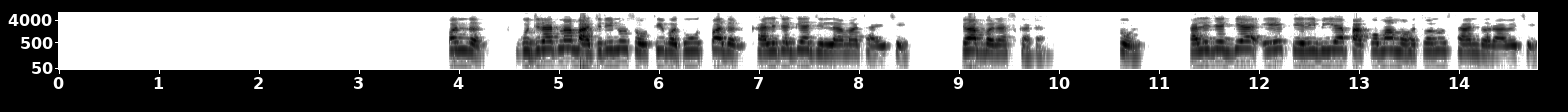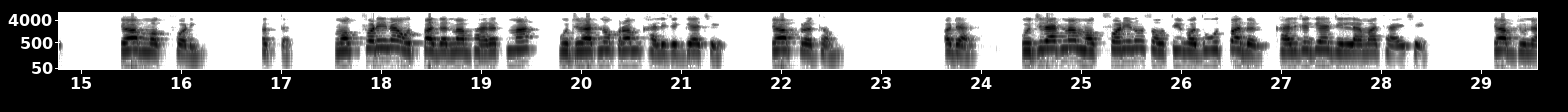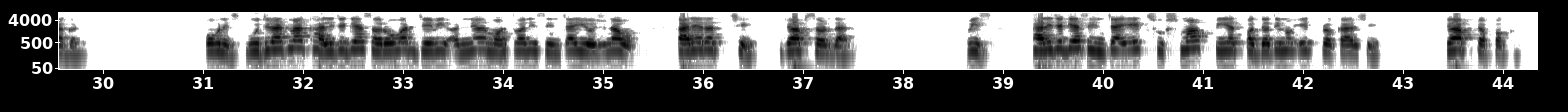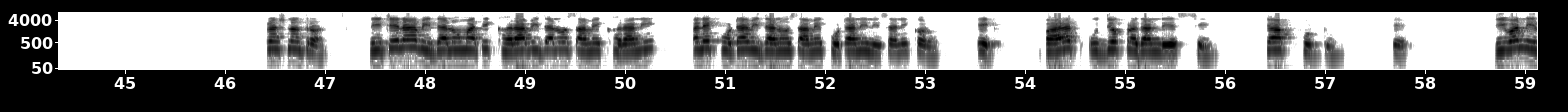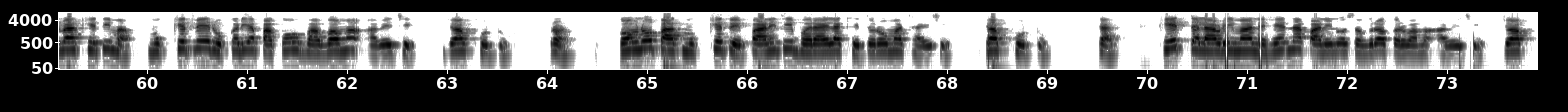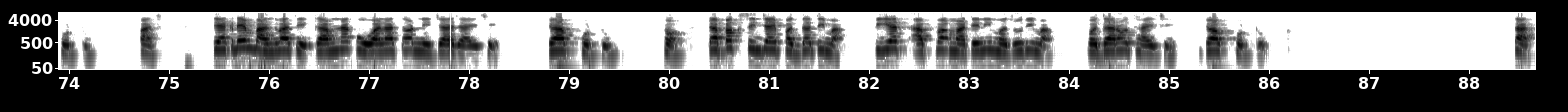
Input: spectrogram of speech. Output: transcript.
પંદર. ગુજરાતમાં બાજરીનું સૌથી વધુ ઉત્પાદન ખાલી જગ્યા જિલ્લામાં થાય છે. જવાબ બનાસકાંઠા. સોળ. ખાલી જગ્યા એ તેલીબિયા પાકોમાં મહત્વનું સ્થાન ધરાવે છે. જવાબ મગફળી. સત્તર. મગફળીના ઉત્પાદનમાં ભારતમાં ગુજરાતનો ક્રમ ખાલી જગ્યા છે. જવાબ પ્રથમ. અઢાર. ગુજરાતમાં મગફળીનું સૌથી વધુ ઉત્પાદન ખાલી જગ્યા જિલ્લામાં થાય છે. જવાબ જુનાગઢ. ઓગણીસ. ગુજરાતમાં ખાલી જગ્યા સરોવર જેવી અન્ય મહત્વની સિંચાઈ યોજનાઓ કાર્યરત છે. જવાબ સરદાર. વીસ. ખાલી જગ્યા સિંચાઈ એક સૂક્ષ્મ પિયત પદ્ધતિનો એક પ્રકાર છે. જવાબ ટપક. પ્રશ્ન ત્રણ. નીચેના વિધાનોમાંથી ખરા વિધાનો સામે ખરાની અને ખોટા વિધાનો સામે ખોટાની નિશાની કરો. એક. ભારત ઉદ્યોગ પ્રધાન દેશ છે. જવાબ ખોટું. બે. જીવન નિર્વાહ ખેતીમાં મુખ્યત્વે રોકડિયા પાકો વાવવામાં આવે છે. જવાબ ખોટું. ત્રણ. ઘઉંનો પાક મુખ્યત્વે પાણીથી ભરાયેલા ખેતરોમાં થાય છે. જવાબ ખોટું. ચાર ખેત તલાવડીમાં નહેરના પાણીનો સંગ્રહ કરવામાં આવે છે. જવાબ ખોટું. પાંચ. ચેકડેમ બાંધવાથી ગામના કૂવાના તળ નીચા જાય છે. જવાબ ખોટું. છ. ટપક સિંચાઈ પદ્ધતિમાં પિયત આપવા માટેની મજૂરીમાં વધારો થાય છે. જવાબ ખોટું. સાત.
